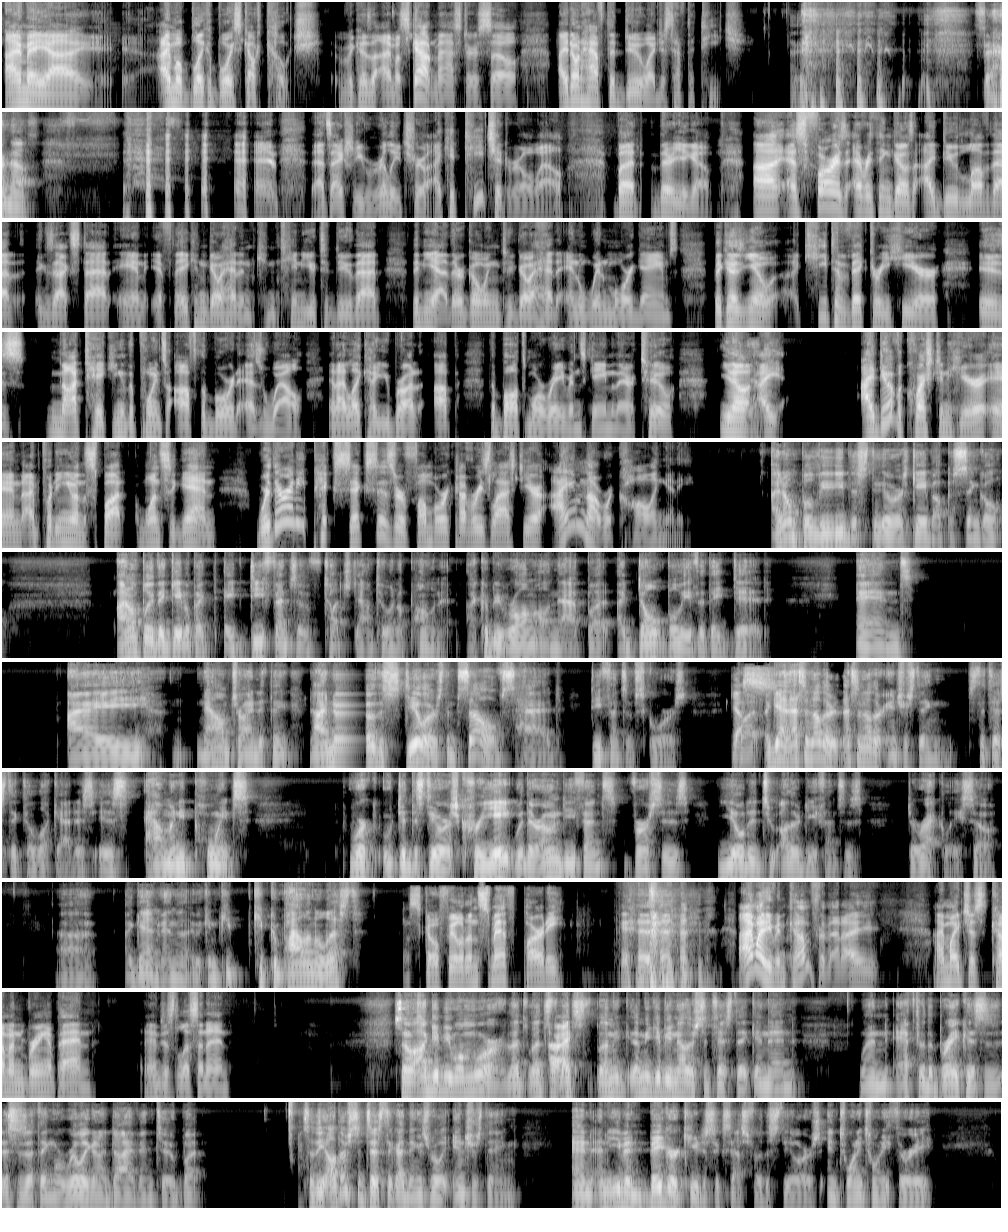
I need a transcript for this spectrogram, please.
I'm a uh, I'm a like a Boy Scout coach because I'm a scoutmaster, so I don't have to do. I just have to teach. Fair enough. And that's actually really true. I could teach it real well, but there you go. Uh, as far as everything goes, I do love that exact stat. And if they can go ahead and continue to do that, then yeah, they're going to go ahead and win more games because, you know, a key to victory here is not taking the points off the board as well. And I like how you brought up the Baltimore Ravens game there too. You know, yeah. I I do have a question here, and I'm putting you on the spot once again. Were there any pick sixes or fumble recoveries last year? I am not recalling any. I don't believe the Steelers gave up a single. I don't believe they gave up a, a defensive touchdown to an opponent. I could be wrong on that, but I don't believe that they did. And I now I'm trying to think. Now I know the Steelers themselves had defensive scores. Yes. But again, that's another that's another interesting statistic to look at is is how many points were did the Steelers create with their own defense versus yielded to other defenses directly. So uh, again, man, we can keep keep compiling a list. Schofield and Smith party. I might even come for that. I I might just come and bring a pen and just listen in. So I'll give you one more. Let, let's let's let me let me give you another statistic, and then when after the break, this is this is a thing we're really going to dive into. But so the other statistic I think is really interesting, and an even bigger key to success for the Steelers in 2023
